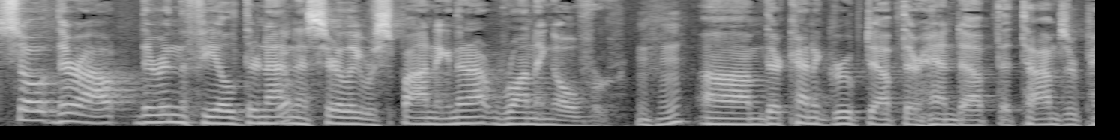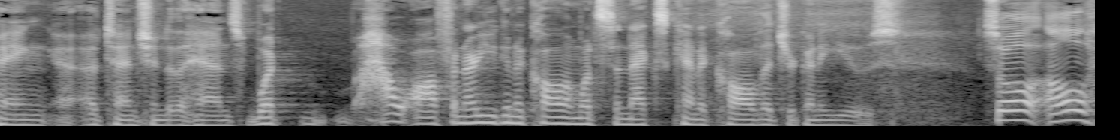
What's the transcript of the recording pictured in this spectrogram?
So they're out, they're in the field, they're not Yep. necessarily responding, they're not running over. Mm-hmm. Um, they're kind of grouped up, they're henned up. The toms are paying uh, attention to the hens. What? How often are you going to call, them? what's the next kind of call that you're going to use? So I'll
